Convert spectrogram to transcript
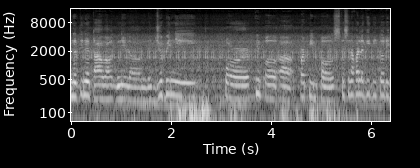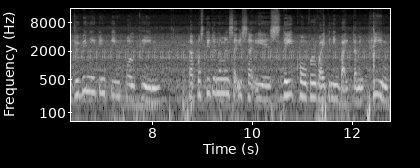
na tinatawag nilang Rejuvenate for pimple uh, for pimples. Kasi nakalagay dito rejuvenating pimple cream. Tapos dito naman sa isa is day cover whitening vitamin cream.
